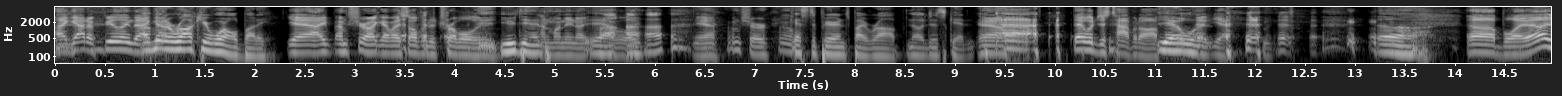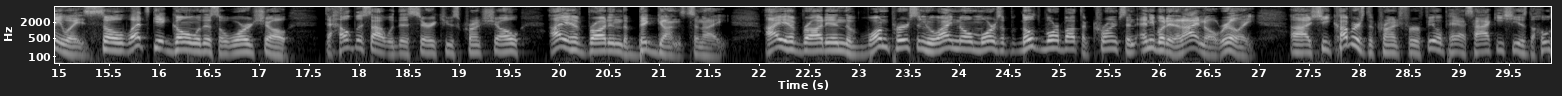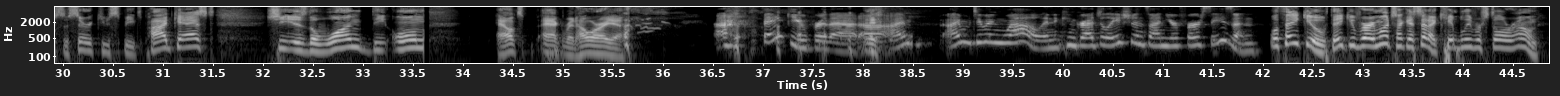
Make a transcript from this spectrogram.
I got a feeling that I'm going to rock your world, buddy. Yeah, I, I'm sure I got myself into trouble. In, You did. on Monday night, Yeah, probably. uh-huh. Yeah, I'm sure. Well, Guest appearance by Rob. No, just kidding. yeah, that would just top it off. Yeah, it would. Yeah. Oh boy. Well, anyways, so let's get going with this award show. To help us out with this Syracuse Crunch show, I have brought in the big guns tonight. I have brought in the one person who I know more knows more about the Crunch than anybody that I know. Really, uh, she covers the Crunch for Field Pass Hockey. She is the host of Syracuse Speaks podcast. She is the one, the only. Alex Ackerman, how are you? Thank you for that. Uh, I'm I'm doing well, and congratulations on your first season. well, thank you, thank you very much. Like I said, I can't believe we're still around.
